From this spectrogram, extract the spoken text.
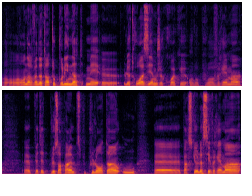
on, en reviendra tantôt pour les notes, mais le troisième, je crois qu'on va pouvoir vraiment, peut-être plus en parler un petit peu plus longtemps, ou parce que là, c'est vraiment,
